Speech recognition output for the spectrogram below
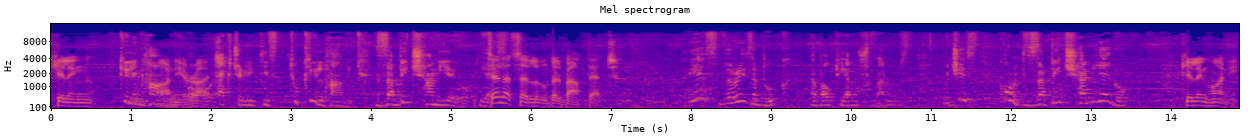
Killing. Killing Hani, Hani, or right. Actually, it is to kill Hani. Zabich Haniego. Yes. Tell us a little bit about that. Yes, there is a book about Janusz Walus, which is called Zabich Haniego. Killing Hani.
